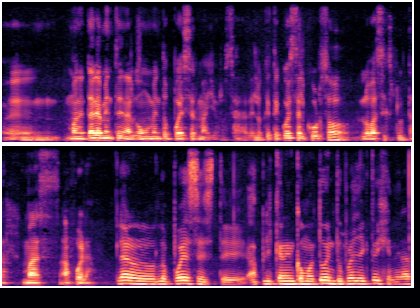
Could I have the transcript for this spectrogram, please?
eh, monetariamente en algún momento puede ser mayor, o sea, de lo que te cuesta el curso lo vas a explotar más afuera. Claro, lo puedes este, aplicar en como tú en tu proyecto y generar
